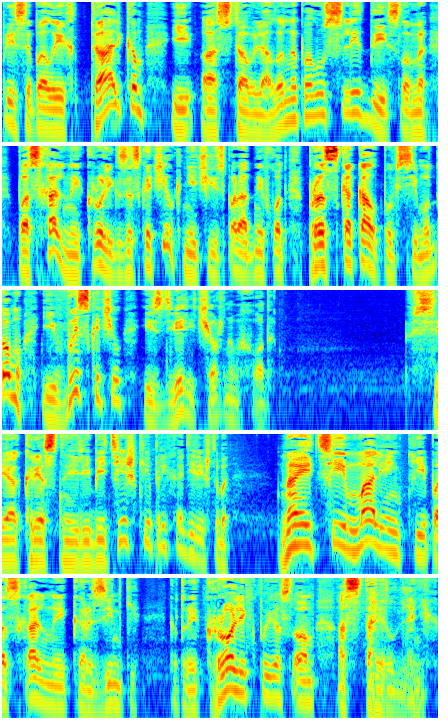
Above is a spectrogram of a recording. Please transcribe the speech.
присыпала их тальком и оставляла на полу следы, словно пасхальный кролик заскочил к ней через парадный вход, проскакал по всему дому и выскочил из двери черного хода. Все окрестные ребятишки приходили, чтобы найти маленькие пасхальные корзинки, которые кролик, по ее словам, оставил для них.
